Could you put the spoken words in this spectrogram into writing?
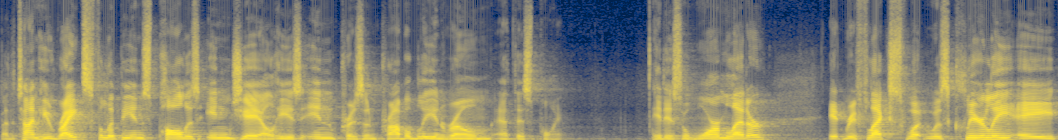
By the time he writes philippians paul is in jail. He is in prison probably in rome at this point. It is a warm letter it reflects what was clearly a,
